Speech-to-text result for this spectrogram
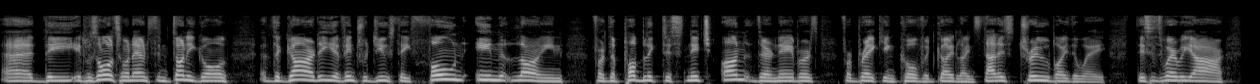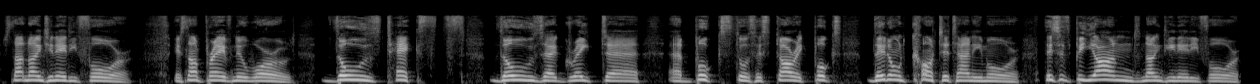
uh, the it was also announced in Donegal, the Gardaí have introduced a phone in line for the public to snitch on their neighbours for breaking COVID guidelines. That is true, by the way. This is where we are. It's not 1984. It's not Brave New World. Those texts, those uh, great uh, uh, books, those historic books, they don't cut it anymore. This is beyond 1984.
